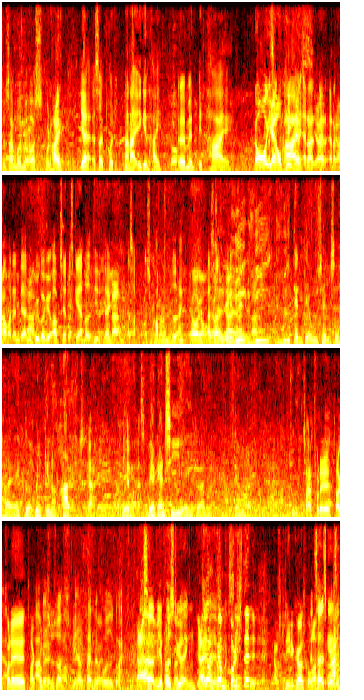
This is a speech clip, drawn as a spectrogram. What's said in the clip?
på samme måde med os. På et hej? Ja, altså på et... Nej, nej, ikke et hej, øh, men et hej. Nå, altså, ja, okay, hej, yes, er der, ja, er, er der ja, kommer den der, nu ja. bygger vi op til, at der sker noget vildt, ikke? Altså, og så kommer der nyheder, ikke? Jo, jo. Altså, altså, det- lige, lige, lige den der udsendelse har jeg ikke hørt, men generelt Ja. vil, jeg, Kæmpe, altså. vil jeg gerne sige, at I gør det fandme godt. Tak for det. Tak for det. Tak for Jamen, det. jeg synes også, vi har fandme fået godt. Ja, altså, vi har fået styringen. Ja, ja, sige. fuldstændig. Jeg skulle sige, det kører sgu Den sad i skabet.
